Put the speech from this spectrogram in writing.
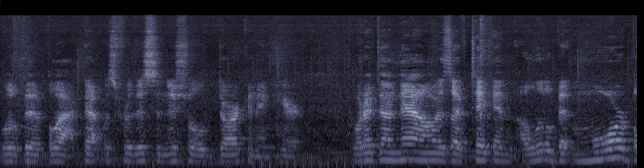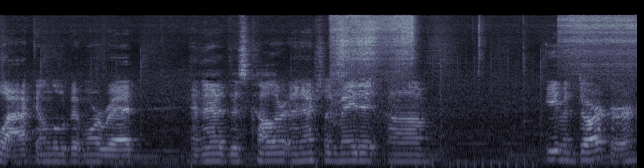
a little bit of black. That was for this initial darkening here. What I've done now is I've taken a little bit more black and a little bit more red and added this color and actually made it um, even darker.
